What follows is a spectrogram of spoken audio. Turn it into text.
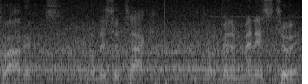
Suarez. Well, this attack has got a bit of menace to it.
